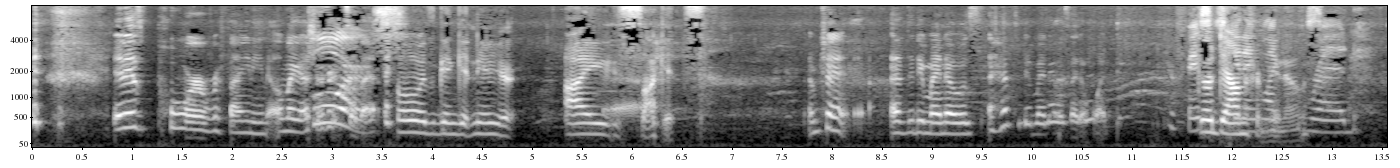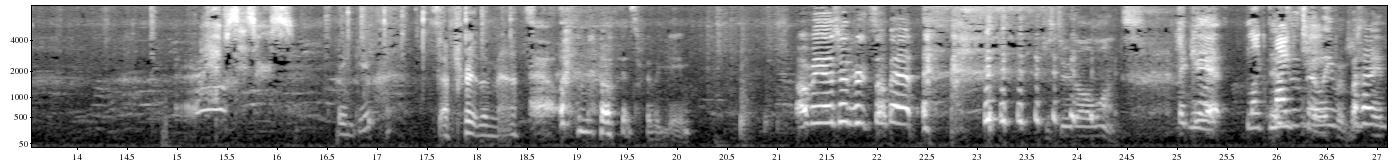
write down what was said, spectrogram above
It is pore refining. Oh my gosh, it so bad. Oh, it's gonna get near your eye sockets. I'm trying. I have to do my nose. I have to do my nose. I don't want to. Your face Go is down getting, from your like, nose. Red. I have scissors. Thank you. Except for the mask. Ow. No, it's for the game. Oh my gosh, it hurts so bad. Just do it all once. I can't. Like my mic just gotta leave tape. it behind.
